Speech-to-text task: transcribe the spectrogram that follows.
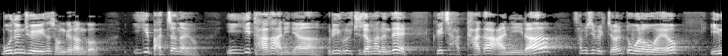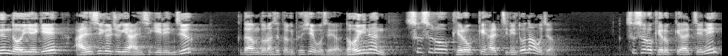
모든 죄에서 정결한 거. 이게 맞잖아요. 이게 다가 아니냐. 우리는 그렇게 주장하는데 그게 다가 아니라 31절 또 뭐라고 해요? 이는 너희에게 안식일 중에 안식일인즉 그 다음 노란색 떨기 표시해 보세요. 너희는 스스로 괴롭게 할지니 또 나오죠. 스스로 괴롭게 할지니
